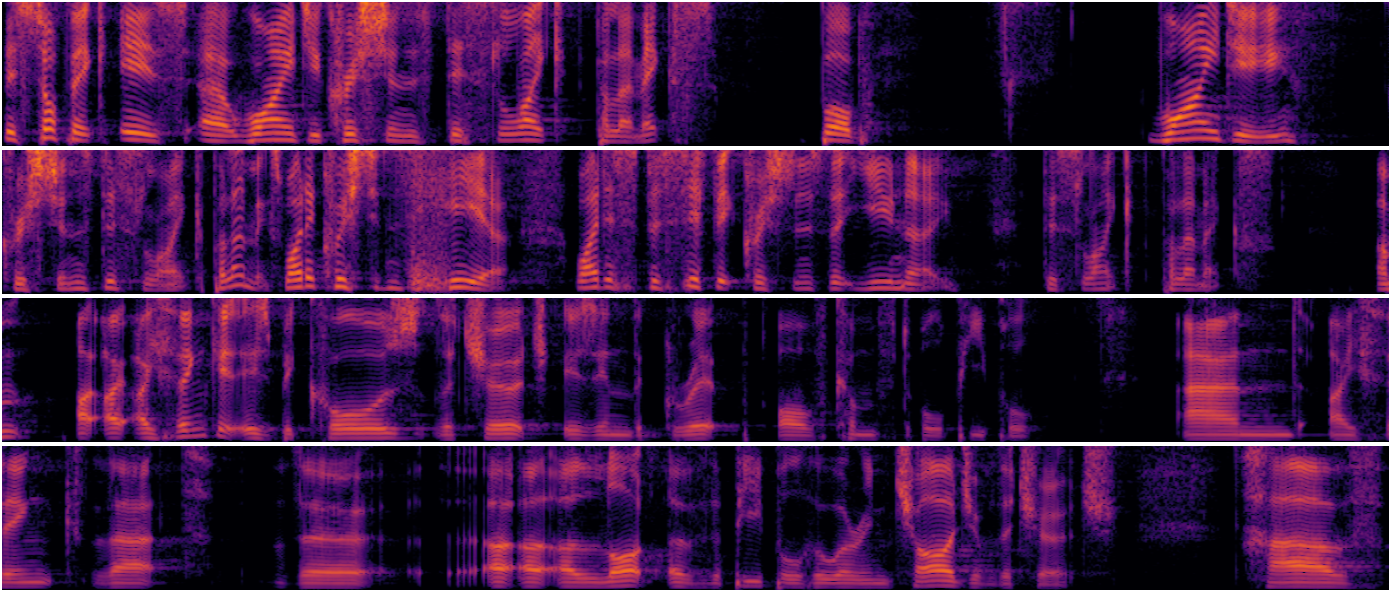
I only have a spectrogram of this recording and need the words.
This topic is uh, why do Christians dislike polemics? Bob, why do Christians dislike polemics? Why do Christians here, why do specific Christians that you know dislike polemics? Um, I, I think it is because the church is in the grip of comfortable people. And I think that the, a, a lot of the people who are in charge of the church have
